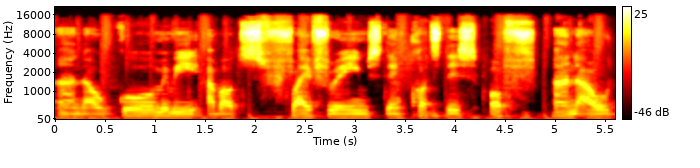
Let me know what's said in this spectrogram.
and I'll go maybe about five frames then cut this off and I'll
